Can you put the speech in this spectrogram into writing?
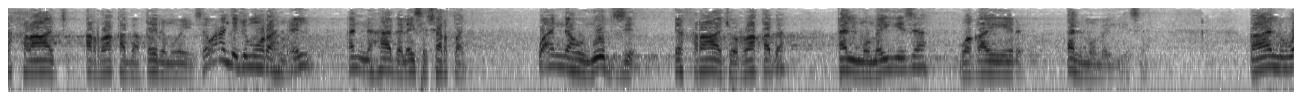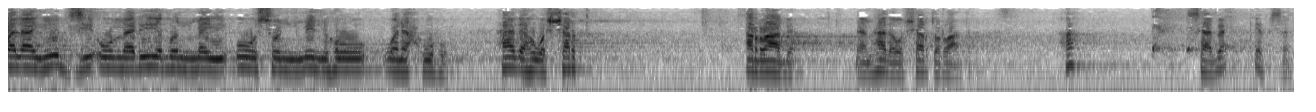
إخراج الرقبة غير المميزة وعند جمهور أهل العلم أن هذا ليس شرطا وأنه يجزئ إخراج الرقبة المميزة وغير المميزة. قال ولا يجزئ مريض ميؤوس منه ونحوه. هذا هو الشرط الرابع. نعم هذا هو الشرط الرابع. ها؟ سابع؟ كيف السابع؟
